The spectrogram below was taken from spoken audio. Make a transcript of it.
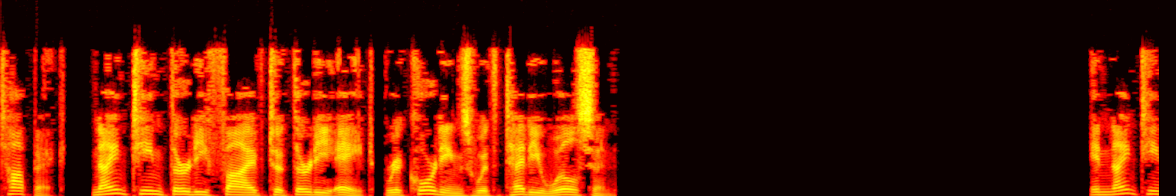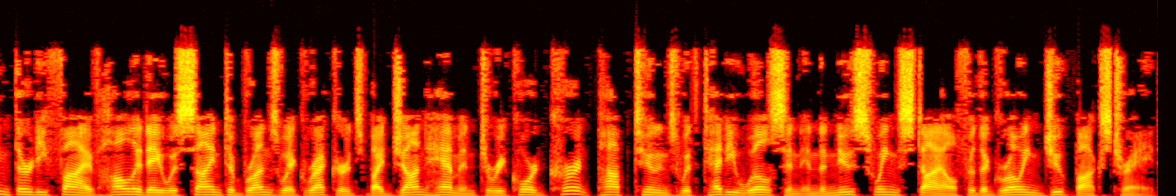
Topic 1935 to 38 recordings with Teddy Wilson. In 1935 Holiday was signed to Brunswick Records by John Hammond to record current pop tunes with Teddy Wilson in the new swing style for the growing jukebox trade.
